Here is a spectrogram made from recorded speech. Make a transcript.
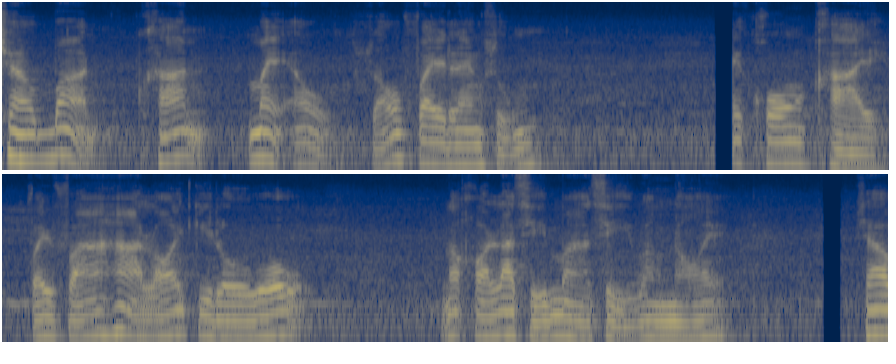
ชาวบ้านค้านไม่เอาเสาไฟแรงสูง ในโครงข่ายไฟฟ้า 500 กิโลโวลต์ นครราชสีมาสี่วังน้อย ชาว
